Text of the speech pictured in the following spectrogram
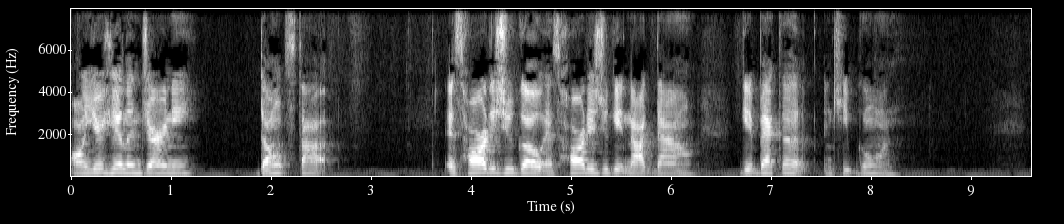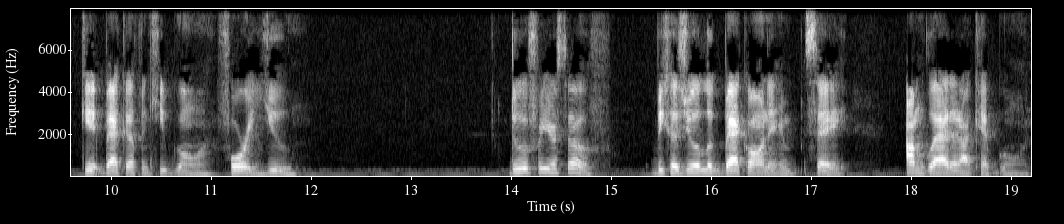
On your healing journey, don't stop. As hard as you go, as hard as you get knocked down, get back up and keep going. Get back up and keep going for you. Do it for yourself because you'll look back on it and say, I'm glad that I kept going.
